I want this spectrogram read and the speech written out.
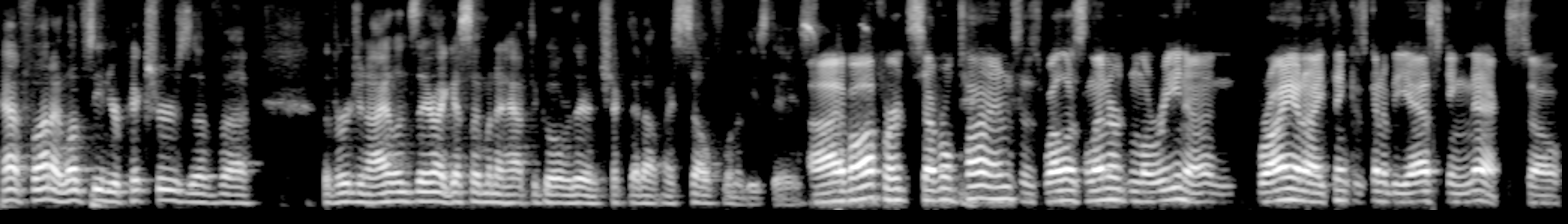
have fun. I love seeing your pictures of uh, the Virgin Islands there. I guess I'm going to have to go over there and check that out myself one of these days. I've offered several times, as well as Leonard and Lorena, and Brian, I think, is going to be asking next. So,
